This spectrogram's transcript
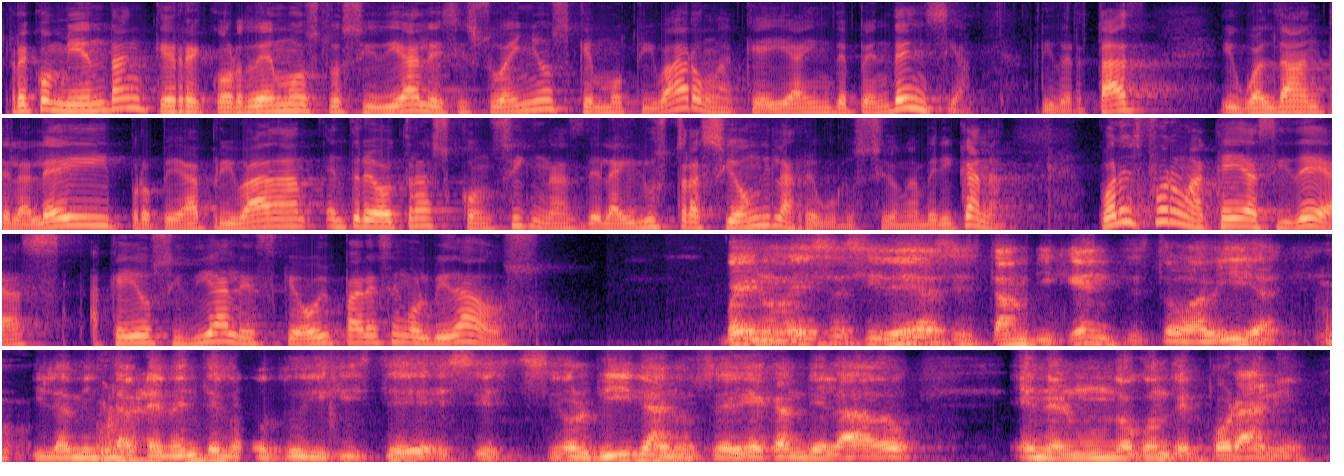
recomiendan que recordemos los ideales y sueños que motivaron aquella independencia. Libertad, igualdad ante la ley, propiedad privada, entre otras consignas de la Ilustración y la Revolución Americana. ¿Cuáles fueron aquellas ideas, aquellos ideales que hoy parecen olvidados? Bueno, esas ideas están vigentes todavía y lamentablemente, como tú dijiste, se, olvidan o se dejan de lado en el mundo contemporáneo.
